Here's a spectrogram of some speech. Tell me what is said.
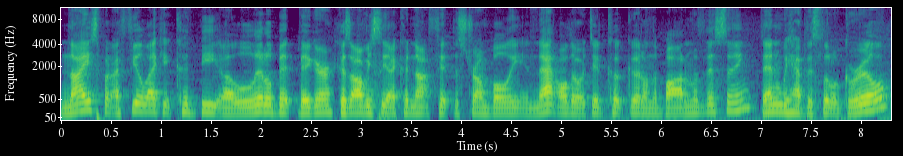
nice, but I feel like it could be a little bit bigger because obviously I could not fit the stromboli in that, although it did cook good on the bottom of this thing. Then we have this little grill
